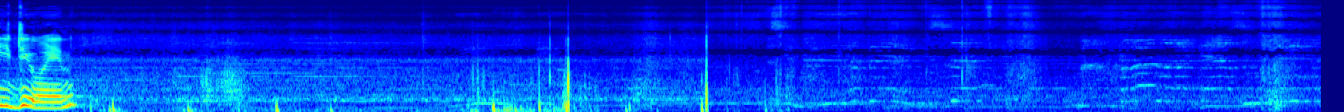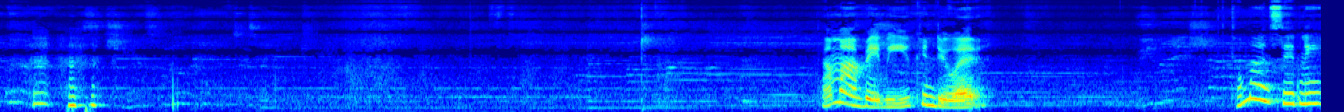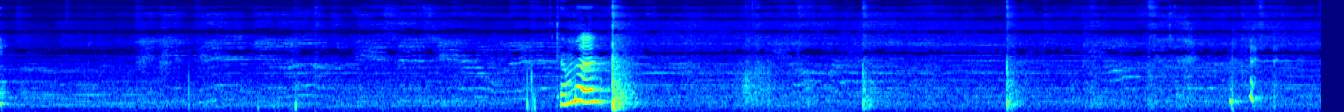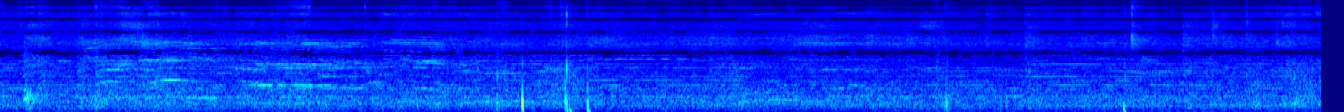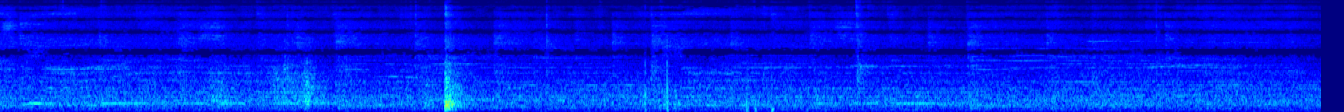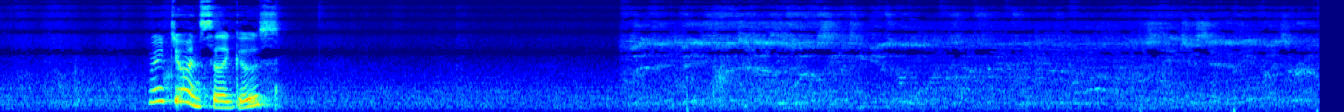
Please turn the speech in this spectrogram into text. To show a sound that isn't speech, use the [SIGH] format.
you doing? [LAUGHS] Come on, baby, you can do it. Come on, Sydney. Come on. What are you doing, silly goose?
